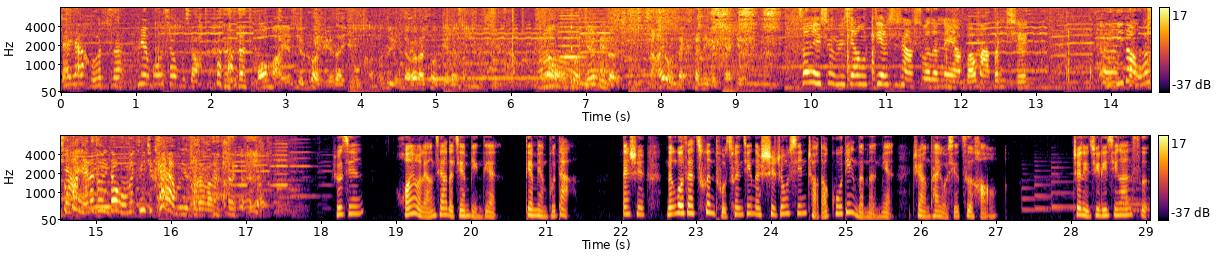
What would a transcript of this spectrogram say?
家家豪车，面包车不少。宝马也是有个别的，有可能是有在外面做别的生意的。像我们做煎饼的，哪有那个那个钱去？村里是不是像电视上说的那样，宝马、奔驰？你一到我们过年的时候，你到我们村去看，不就知道了？如今，黄有良家的煎饼店店面不大，但是能够在寸土寸金的市中心找到固定的门面，这让他有些自豪。这里距离静安寺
